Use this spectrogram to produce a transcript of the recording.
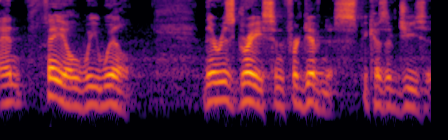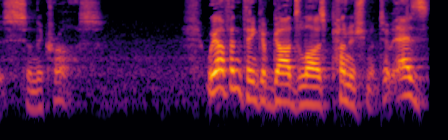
and fail we will, there is grace and forgiveness because of Jesus and the cross. We often think of God's law as punishment, as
